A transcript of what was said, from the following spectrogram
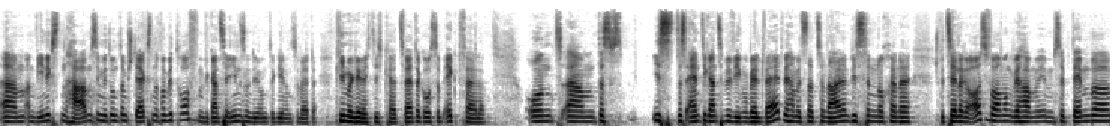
ähm, am wenigsten haben, sind mitunter am stärksten davon betroffen, wie ganze Inseln, die untergehen und so weiter. Klimagerechtigkeit, zweiter großer Eckpfeiler. Und ähm, das ist das eine die ganze Bewegung weltweit. Wir haben jetzt national ein bisschen noch eine speziellere Ausformung. Wir haben im September,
